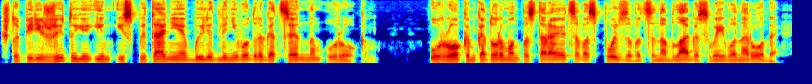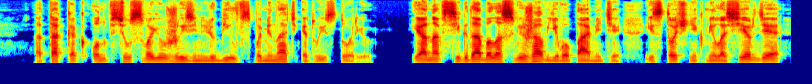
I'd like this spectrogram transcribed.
что пережитые им испытания были для него драгоценным уроком. Уроком, которым он постарается воспользоваться на благо своего народа, а так как он всю свою жизнь любил вспоминать эту историю, и она всегда была свежа в его памяти, источник милосердия –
